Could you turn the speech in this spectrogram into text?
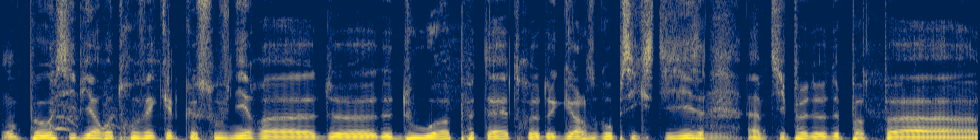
On peut aussi bien retrouver quelques souvenirs euh, de, de doo-wop peut-être, de girls group 60s, un petit peu de, de pop euh,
